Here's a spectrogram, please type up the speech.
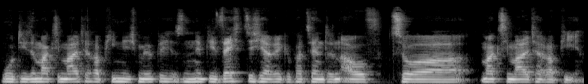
wo diese Maximaltherapie nicht möglich ist und nimmt die 60-jährige Patientin auf zur Maximaltherapie.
